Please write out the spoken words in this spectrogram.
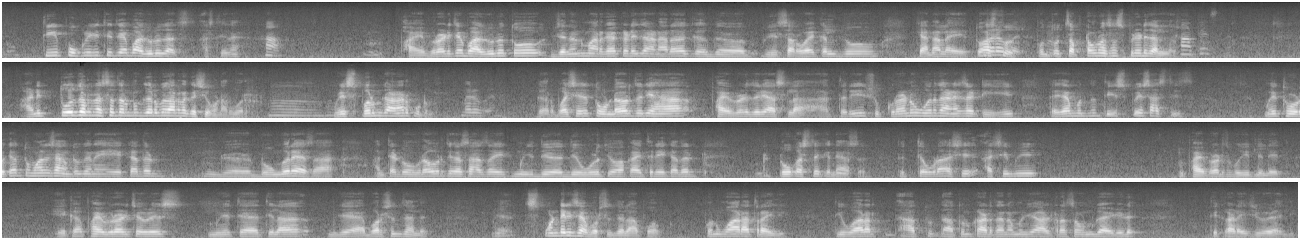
ती पोकळी ती त्या बाजूनच अस- असते ना. फायब्रॉइडच्या बाजूनं तो जनन मार्गाकडे जाणारा सर्वायकल जो कॅनल आहे तो असतो. पण तो चपटावून असा स्प्रेड हां ना. आणि तो जर नसता तर मग गर्भधारणा कशी होणार वर? म्हणजे स्पर्म जाणार कुठून? गर्भाशयाच्या तोंडावर जरी हा फायब्रॉइड जरी असला तरी शुक्राणू वर जाण्यासाठी त्याच्यामधनं ती स्पेस असतीच. म्हणजे थोडक्यात तुम्हाला सांगतो की नाही एखादा डोंगर आहे असा आणि त्या डोंगरावरती असा असा एक म्हणजे दे देऊळ किंवा काहीतरी एखादं टोक असतं की नाही असं तर तेवढा असे असे मी फायब्रॉइड्स बघितलेले आहेत. एका फायब्रॉइडच्या वेळेस म्हणजे त्या तिला म्हणजे ॲबॉर्शन झालं. म्हणजे स्पॉन्टेनियस ॲबॉर्शन झालं आपोआप पण वारात राहिली. ती वारात आतून आतून काढताना म्हणजे अल्ट्रासाऊंड गायडेड ते काढायची वेळ आली.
